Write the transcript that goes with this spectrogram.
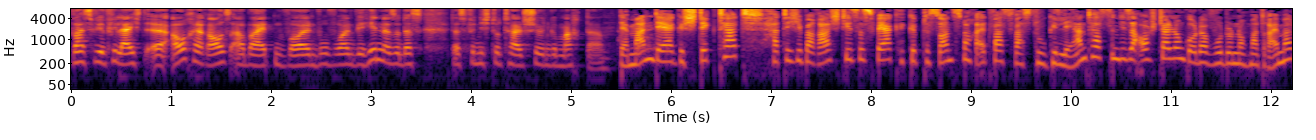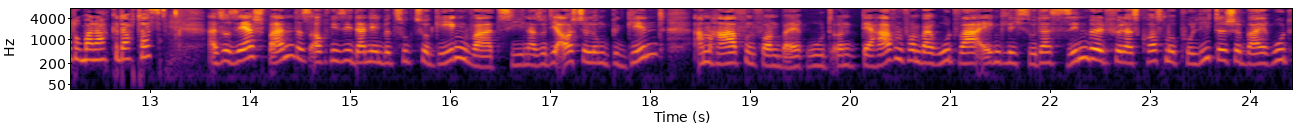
was wir vielleicht äh, auch herausarbeiten wollen? Wo wollen wir hin? Also das, das finde ich total schön gemacht da. Der Mann, der gestickt hat, hat dich überrascht, dieses Werk. Gibt es sonst noch etwas, was du gelernt hast in dieser Ausstellung oder wo du noch mal dreimal drüber nachgedacht hast? Also sehr spannend ist auch, wie sie dann den Bezug zur Gegenwart ziehen. Also die Ausstellung beginnt am Hafen von Beirut und der Hafen von Beirut war eigentlich so das Sinnbild für das kosmopolitische Beirut,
